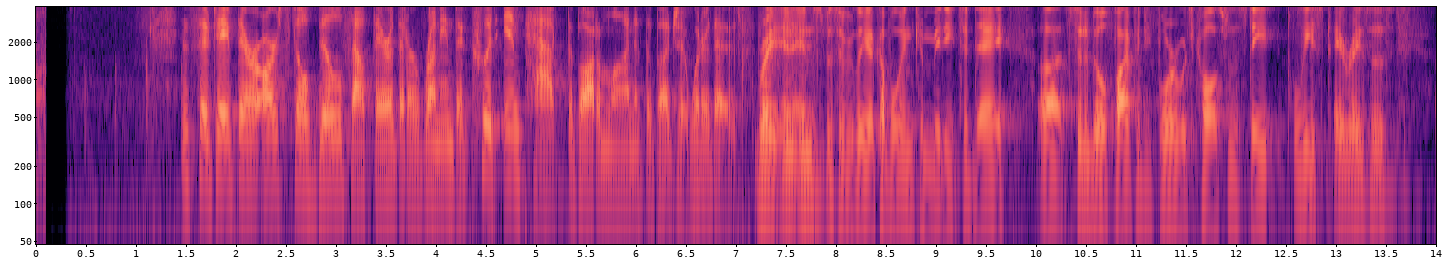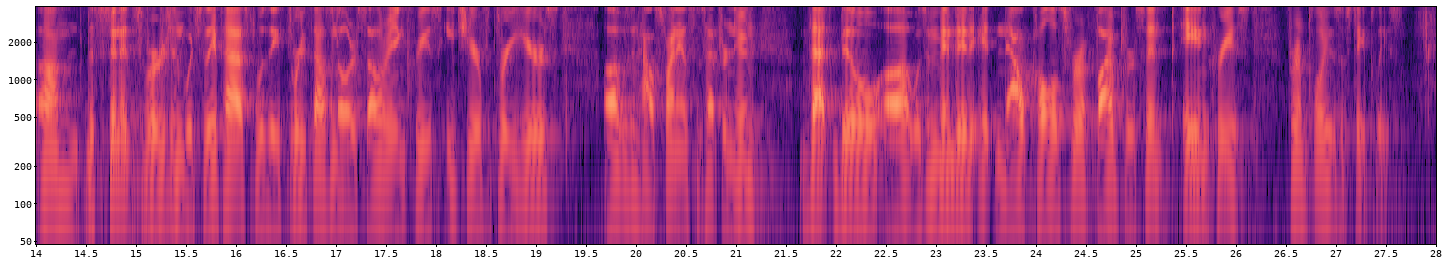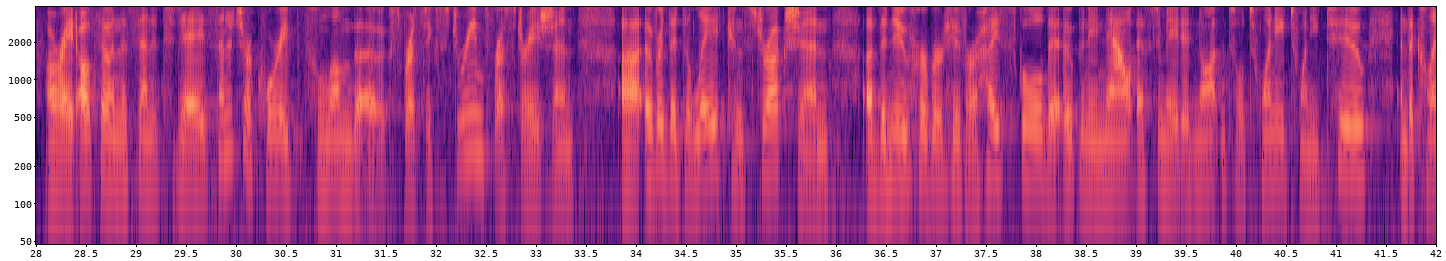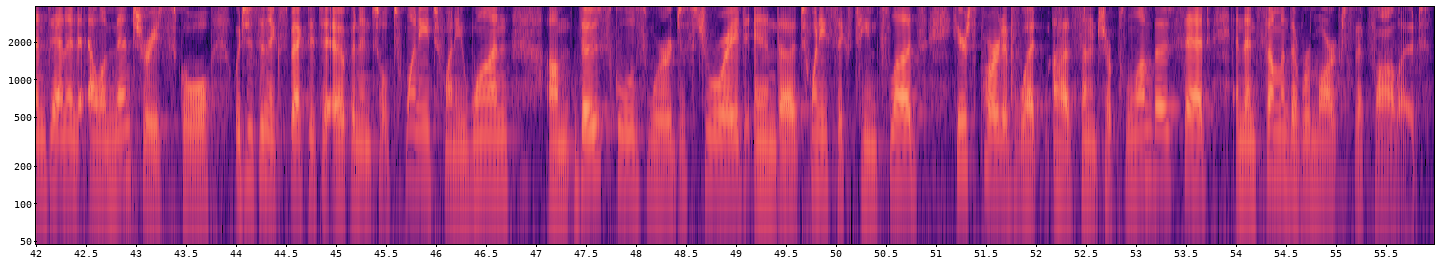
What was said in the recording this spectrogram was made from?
And so, Dave, there are still bills out there that are running that could impact the bottom line of the budget. What are those? Right, and, and specifically a couple in committee today. Uh, Senate Bill 554, which calls for the state police pay raises. Um, the Senate's version, which they passed, was a $3,000 salary increase each year for three years. Uh, was in House Finance this afternoon. That bill uh, was amended. It now calls for a 5% pay increase for employees of state police. All right, also in the Senate today, Senator Corey Palumbo expressed extreme frustration uh, over the delayed construction of the new Herbert Hoover High School, the opening now estimated not until 2022, and the Clendenin Elementary School, which isn't expected to open until 2021. Um, those schools were destroyed in the 2016 floods. Here's part of what uh, Senator Palumbo said, and then some of the remarks that followed.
